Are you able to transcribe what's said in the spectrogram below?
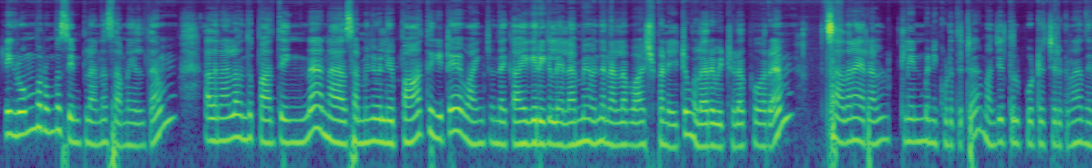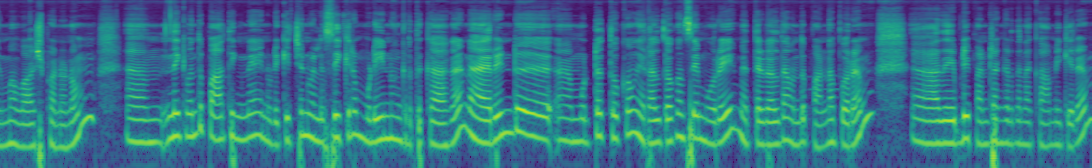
இன்றைக்கி ரொம்ப ரொம்ப சிம்பிளான சமையல் தான். அதனால் வந்து பார்த்திங்கன்னா நான் சமையல் வேலையை பார்த்துக்கிட்டே வாங்கிட்டு வந்த காய்கறிகள் எல்லாமே வந்து நல்லா வாஷ் பண்ணிவிட்டு வளர விட்டுட போகிறேன் சாதாரண இறால் க்ளீன் பண்ணி கொடுத்துட்டு மஞ்சத்தூள் போட்டு வச்சுருக்கிறேன் அது இனிமேல் வாஷ் பண்ணணும். இன்றைக்கி வந்து பார்த்திங்கன்னா என்னுடைய கிச்சன் வேலை சீக்கிரம் முடியணுங்கிறதுக்காக நான் ரெண்டு முட்டை தூக்கம் இறால் தூக்கம் சேம் ஒரே மெத்தடில் தான் வந்து பண்ண போகிறேன் அதை எப்படி பண்ணுறங்கிறத நான் காமிக்கிறேன்.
